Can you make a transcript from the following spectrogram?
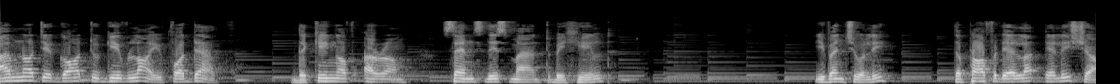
I am not a God to give life or death. The king of Aram sends this man to be healed. Eventually, the prophet Elisha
